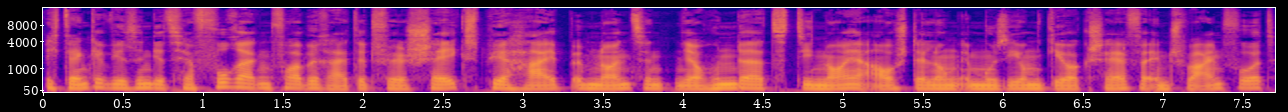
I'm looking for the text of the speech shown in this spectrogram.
Ich denke, wir sind jetzt hervorragend vorbereitet für Shakespeare-Hype im 19. Jahrhundert, die neue Ausstellung im Museum Georg Schäfer in Schweinfurt.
